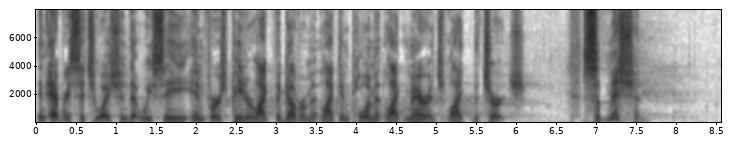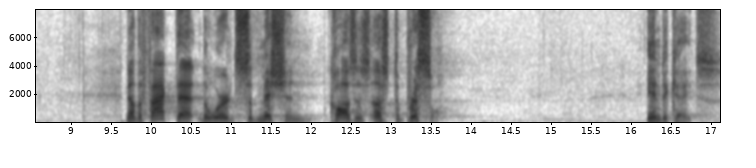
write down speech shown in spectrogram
In every situation that we see in 1 Peter, like the government, like employment, like marriage, like the church. Submission. Now, the fact that the word submission causes us to bristle indicates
